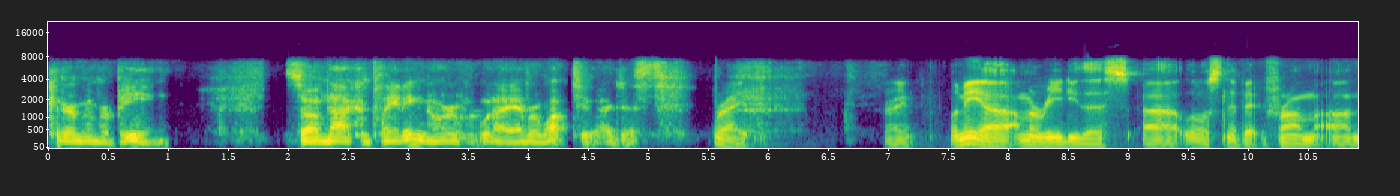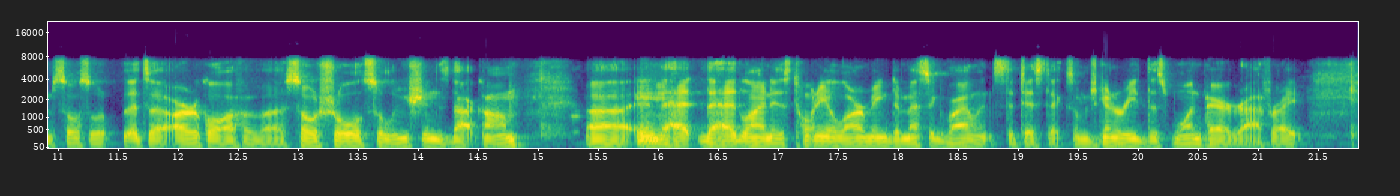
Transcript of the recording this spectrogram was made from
can remember being. So I'm not complaining, nor would I ever want to. I just Right. Right. Let me. Uh, I'm gonna read you this uh, little snippet from um, social. It's an article off of uh, SocialSolutions.com, uh, and the head the headline is 20 alarming domestic violence statistics. I'm just gonna read this one paragraph. Right. It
